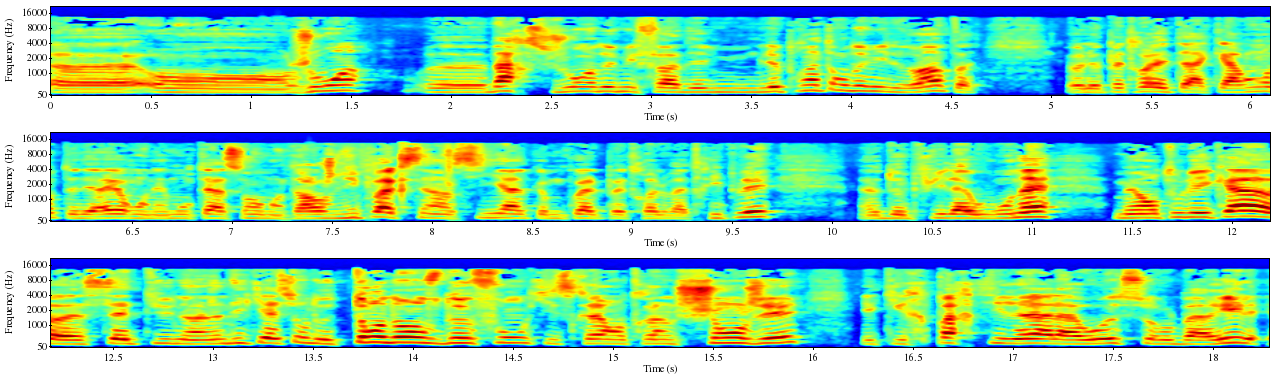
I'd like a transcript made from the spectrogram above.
en juin, mars, juin 2000, enfin, le printemps 2020 le pétrole était à 40 et derrière on est monté à 120. Alors je dis pas que c'est un signal comme quoi le pétrole va tripler, euh, depuis là où on est. Mais en tous les cas, euh, c'est une, indication de tendance de fond qui serait en train de changer et qui repartirait à la hausse sur le baril.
